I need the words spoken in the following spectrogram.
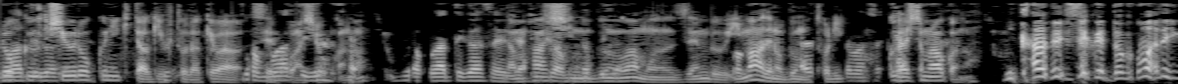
録、収録に来たギフトだけは折半しようかな。。じゃあもらってください。生配信の分はもう全部、今までの分も取り、返してもらおうかな。勘弁してくれ、どこまで行く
